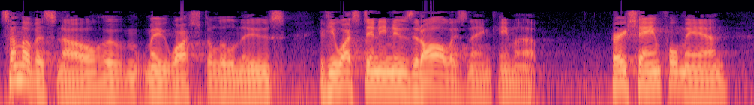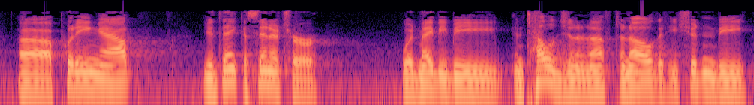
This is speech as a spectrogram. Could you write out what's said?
Some of us know who maybe watched a little news. If you watched any news at all, his name came up. Very shameful man, uh, putting out, you'd think a senator would maybe be intelligent enough to know that he shouldn't be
